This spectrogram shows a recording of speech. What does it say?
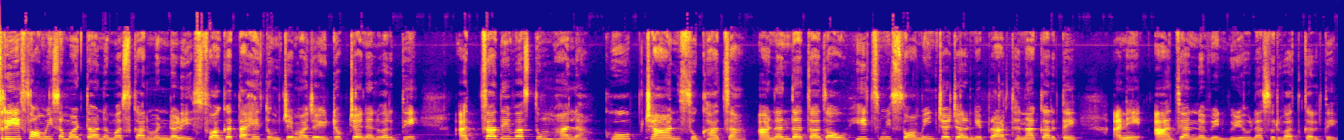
श्री स्वामी समर्थ नमस्कार मंडळी स्वागत आहे तुमचे माझ्या यूट्यूब चॅनलवरती आजचा दिवस तुम्हाला खूप छान सुखाचा आनंदाचा जाऊ हीच मी स्वामींच्या चरणी प्रार्थना करते आणि आज या नवीन व्हिडिओला सुरुवात करते.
